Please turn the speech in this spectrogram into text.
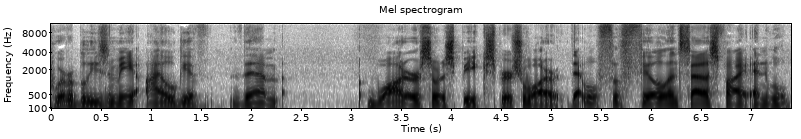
whoever believes in me, I will give them water, so to speak, spiritual water that will fulfill and satisfy and will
